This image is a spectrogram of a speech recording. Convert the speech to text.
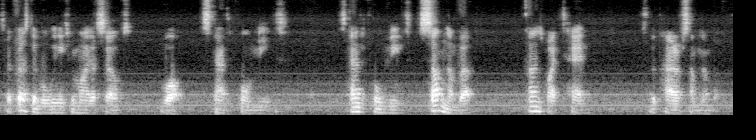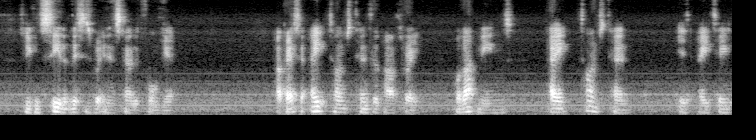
So first of all, we need to remind ourselves what standard form means. Standard form means some number times by 10 to the power of some number. So you can see that this is written in standard form here. Okay, so 8 times 10 to the power 3. Well, that means 8 times 10 is 80,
